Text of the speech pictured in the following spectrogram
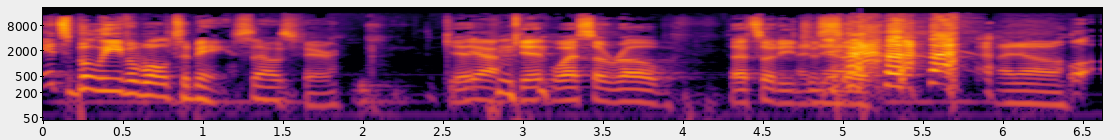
it's believable to me. So it's fair Get Yeah. get Wes a robe. That's what he just know. said. i know Well,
